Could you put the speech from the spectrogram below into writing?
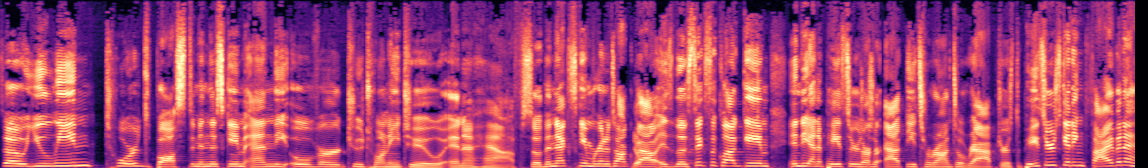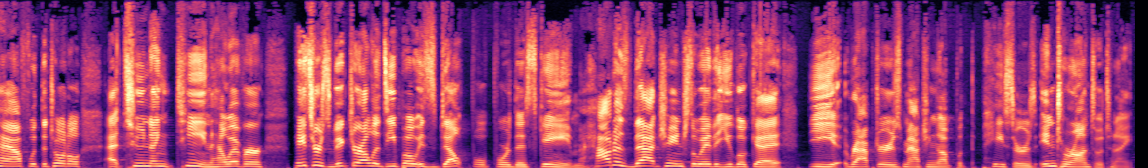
So you lean towards Boston in this game and the over 222 and a half. So the next game we're going to talk about is the six o'clock game. Indiana Pacers are at the Toronto Raptors. The Pacers getting five and a half with the total at 219. However, Pacers Victor Oladipo is doubtful for this game. How does that change the way that you look at the Raptors matching up with the Pacers in Toronto tonight?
